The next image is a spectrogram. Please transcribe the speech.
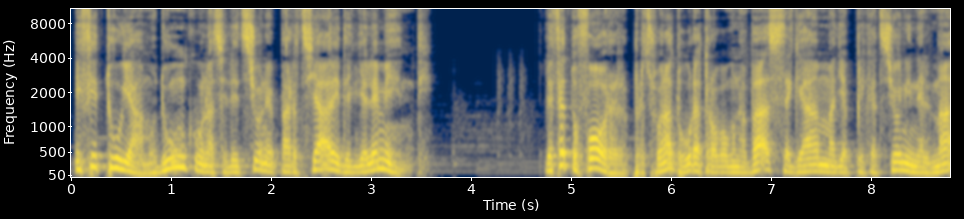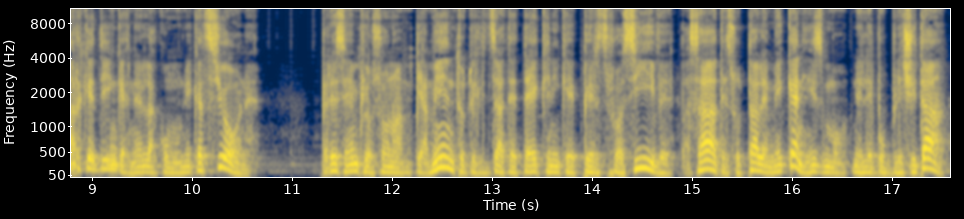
Effettuiamo dunque una selezione parziale degli elementi. L'effetto Forer, per sua natura, trova una vasta gamma di applicazioni nel marketing e nella comunicazione. Per esempio sono ampiamente utilizzate tecniche persuasive basate su tale meccanismo nelle pubblicità,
